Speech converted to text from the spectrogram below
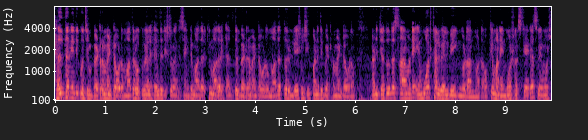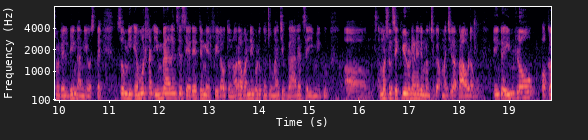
హెల్త్ అనేది కొంచెం బెటర్మెంట్ అవ్వడం మదర్ ఒకవేళ హెల్త్ డిస్టర్బెన్సెస్ అంటే మదర్కి మదర్ హెల్త్ బెటర్మెంట్ అవ్వడం మదర్తో రిలేషన్షిప్ అనేది బెటర్మెంట్ అవ్వడం. అండ్ చతుర్థ స్థానం అంటే ఎమోషనల్ వెల్ బీయింగ్ కూడా అనమాట ఓకే మన emotional status emotional well being అన్ని వస్తాయి. సో మీ ఎమోషనల్ ఇంబ్యాలెన్సెస్ ఏదైతే మీరు ఫీల్ అవుతున్నారో అవన్నీ కూడా కొంచెం మంచి బ్యాలెన్స్ అయ్యి మీకు ఎమోషనల్ సెక్యూరిటీ అనేది మంచిగా మంచిగా రావడం ఇంకా ఇంట్లో ఒక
